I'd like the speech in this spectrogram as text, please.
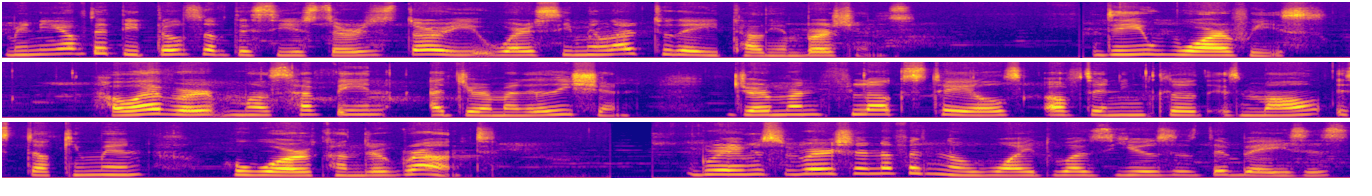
Many of the details of the sisters' story were similar to the Italian versions. The Warwies, however, must have been a German edition. German folk tales often include small, stocky men who work underground. Grimm's version of Snow White was used as the basis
